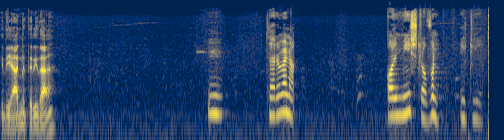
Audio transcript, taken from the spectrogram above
இது யாருன்னு தெரியுதா? Saravana. Call me Shravan idiot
